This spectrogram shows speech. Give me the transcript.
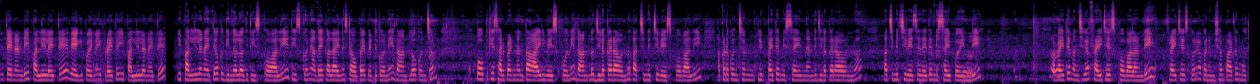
ఇంతేనండి పల్లీలు అయితే వేగిపోయినాయి. ఇప్పుడైతే ఈ పల్లీలను అయితే ఈ పల్లీలను అయితే ఒక గిన్నెలోకి తీసుకోవాలి. తీసుకొని అదే కళాయిని స్టవ్ పై పెట్టుకొని దాంట్లో కొంచెం పోపుకి సరిపడినంత ఆయిల్ వేసుకొని దాంట్లో జీలకర్ర ఉన్ను పచ్చిమిర్చి వేసుకోవాలి. అక్కడ కొంచెం క్లిప్ అయితే మిస్ అయిందండి జీలకర్ర ఉన్ను పచ్చిమిర్చి వేసేది అయితే మిస్ అయిపోయింది. అవైతే మంచిగా ఫ్రై చేసుకోవాలండి. ఫ్రై చేసుకొని ఒక నిమిషం పాటు మూత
